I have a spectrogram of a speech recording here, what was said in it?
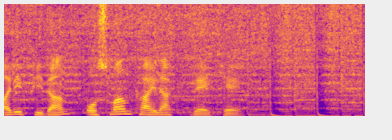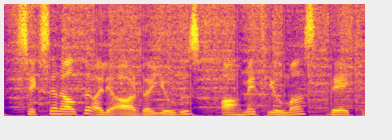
Ali Fidan, Osman Kaynak, DK. 86 Ali Arda Yıldız, Ahmet Yılmaz, DK.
